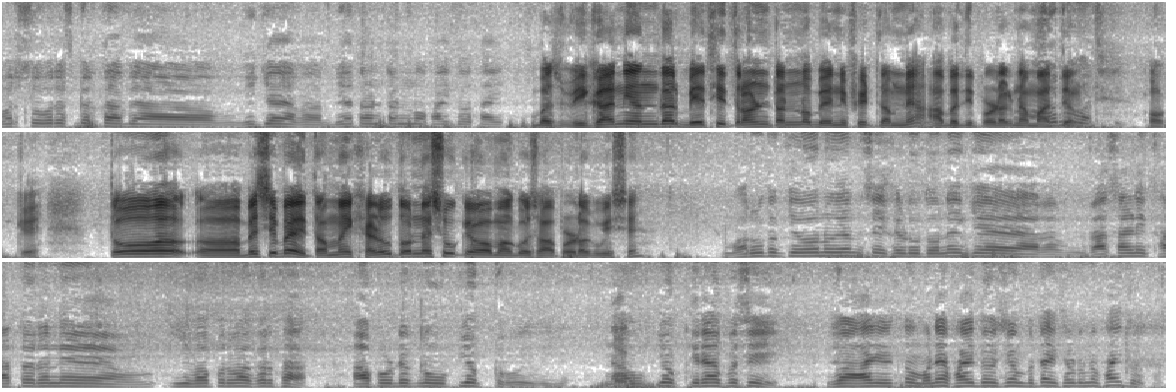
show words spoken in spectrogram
વર્ષો વર્ષ કરતા બે- ત્રણ ટનનો ફાયદો થાય. બસ વીઘાની અંદર બેથી ત્રણ ટનનો બેનિફિટ તમને આ બધી પ્રોડક્ટના માધ્યમથી. ઓકે. તો અ, તમે ખેડૂતોને શું કહેવા માંગો છો આ પ્રોડક્ટ વિશે? મારું તો કહેવાનું એમ છે ખેડૂતોને કે રાસાયણિક ખાતર અને એ વાપરવા કરતાં આ પ્રોડક્ટનો ઉપયોગ કરવો જોઈએ. ને આ ઉપયોગ કર્યા પછી જો આ રીતનો મને ફાયદો છે એમ બધા ખેડૂતને ફાયદો થાય.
